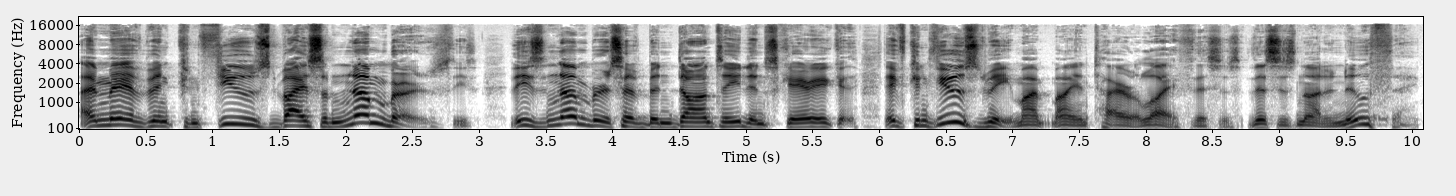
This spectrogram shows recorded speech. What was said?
I may have been confused by some numbers. These, these numbers have been daunting and scary. They've confused me my, my entire life. This is, this is not a new thing.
